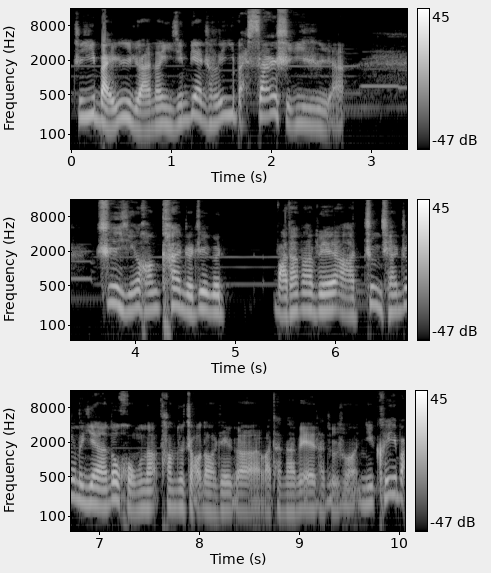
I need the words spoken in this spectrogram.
这一百日元呢已经变成了一百三十亿日元，这银行看着这个。瓦塔纳贝啊，挣钱挣的眼都红了，他们就找到这个瓦塔纳贝，他就说：“你可以把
